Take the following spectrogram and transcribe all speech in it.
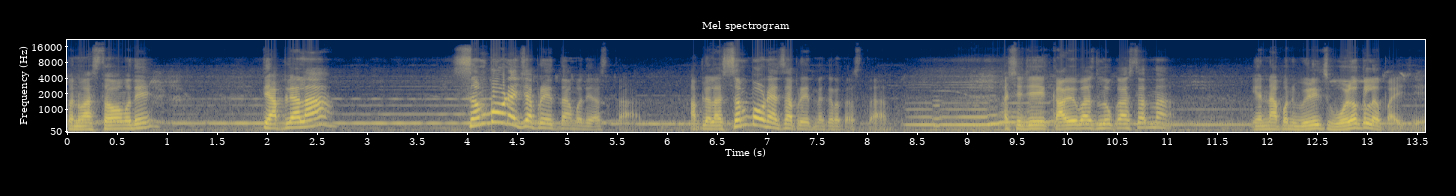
पण वास्तवामध्ये ते आपल्याला संपवण्याच्या प्रयत्नामध्ये असतात. आपल्याला संपवण्याचा प्रयत्न करत असतात. असे जे काव्यबाज लोक असतात ना यांना आपण वेळीच ओळखलं पाहिजे.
